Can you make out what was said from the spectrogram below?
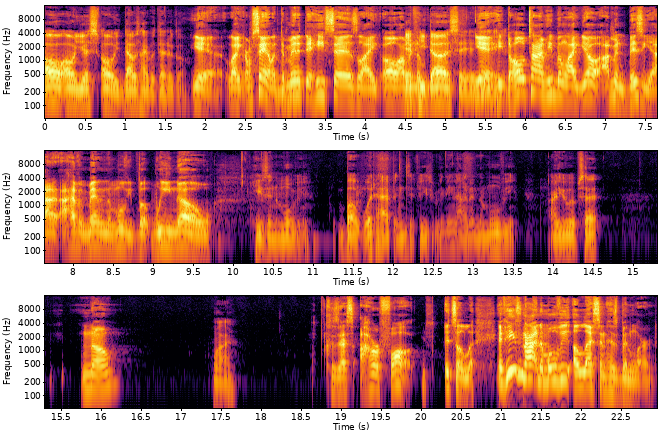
Oh, oh yes. Oh, that was hypothetical. Yeah, like I'm saying, like the mm. minute that he says like, "Oh, I'm if in the movie. he does say it, yeah,", he, the whole time he been like, "Yo, I've been busy. I, I haven't been in the movie." But we know, he's in the movie. But what happens if he's really not in the movie? Are you upset? no, Why? because that's our fault. It's a le- if he's not in the movie, a lesson has been learned.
